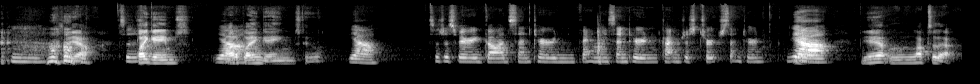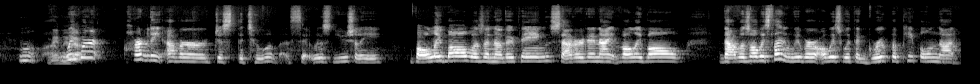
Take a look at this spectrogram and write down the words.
so mm. yeah, so just, play games. Yeah. A lot of playing games too. Yeah. so just very God centered and family centered and kind of just church centered. Yeah. Yeah, lots of that. Mainly we that. weren't hardly ever just the two of us. It was usually volleyball was another thing. Saturday night volleyball, that was always fun. We were always with a group of people, not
